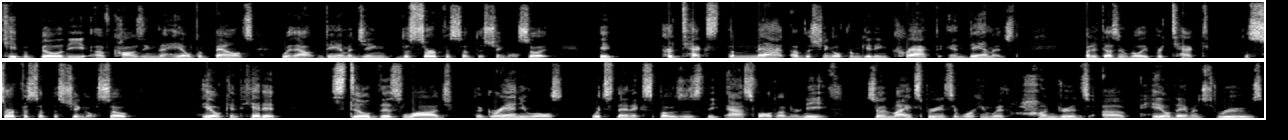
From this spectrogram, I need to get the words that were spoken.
capability of causing the hail to bounce without damaging the surface of the shingle. So it, it protects the mat of the shingle from getting cracked and damaged, but it doesn't really protect the surface of the shingle. So hail can hit it, still dislodge the granules, which then exposes the asphalt underneath. So in my experience of working with hundreds of hail damaged roofs,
